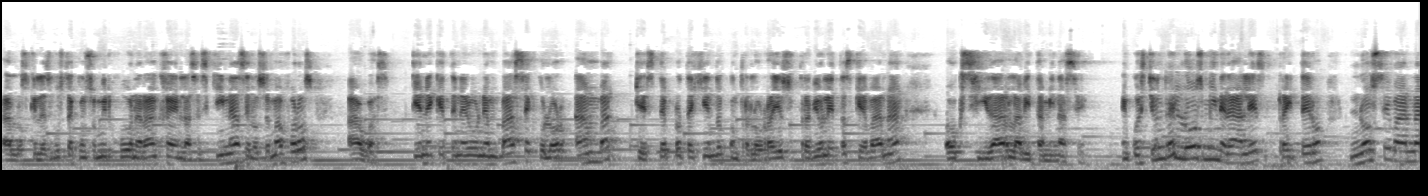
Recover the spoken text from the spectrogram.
a los que les gusta consumir jugo naranja en las esquinas de los semáforos, aguas. Tiene que tener un envase color ámbar que esté protegiendo contra los rayos ultravioletas que van a oxidar la vitamina C. En cuestión de los minerales, reitero, no se van a,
